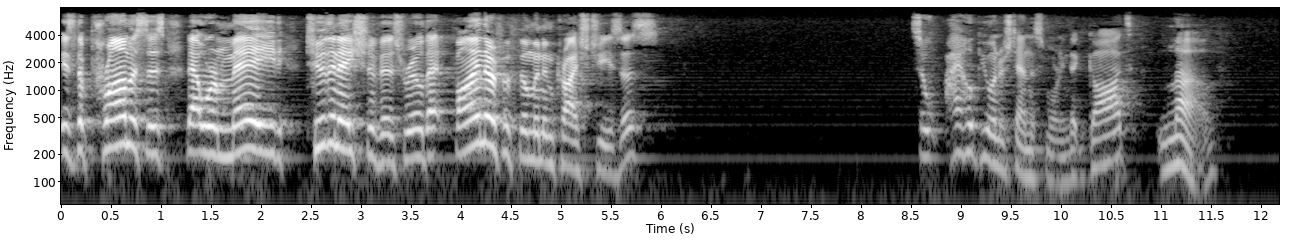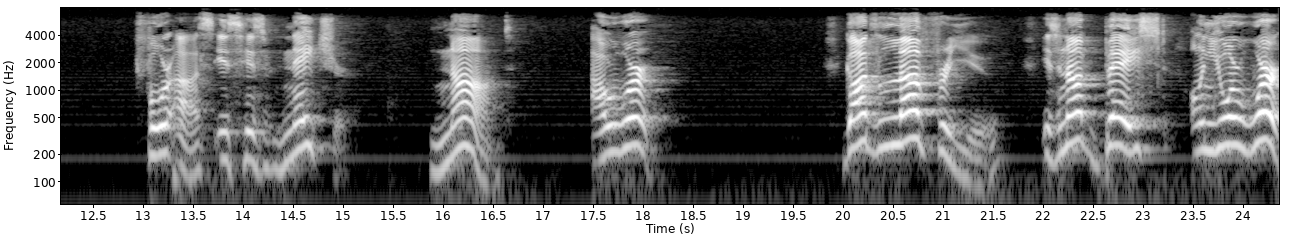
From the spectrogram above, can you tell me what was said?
Is the promises that were made to the nation of Israel that find their fulfillment in Christ Jesus. So I hope you understand this morning that God's love for us is his nature, not our work. God's love for you is not based on your worth.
